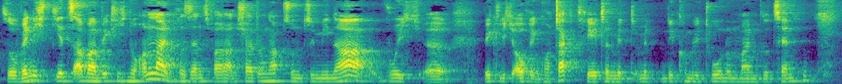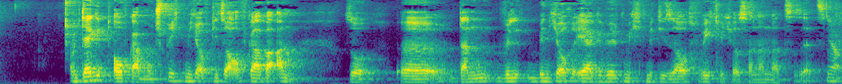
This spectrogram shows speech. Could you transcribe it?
So, wenn ich jetzt aber wirklich eine Online-Präsenzveranstaltung habe, so ein Seminar, wo ich äh, wirklich auch in Kontakt trete mit, mit den Kommilitonen und meinem Dozenten, und der gibt Aufgaben und spricht mich auf diese Aufgabe an, so, äh, dann will, bin ich auch eher gewillt, mich mit dieser auch wirklich auseinanderzusetzen. Ja.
